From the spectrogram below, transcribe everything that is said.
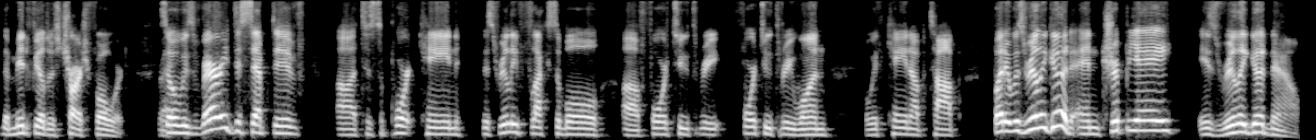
the midfielders charge forward. So it was very deceptive uh, to support Kane. This really flexible uh, 4-2-3 4-2-3-1 with Kane up top, but it was really good. And Trippier is really good now,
